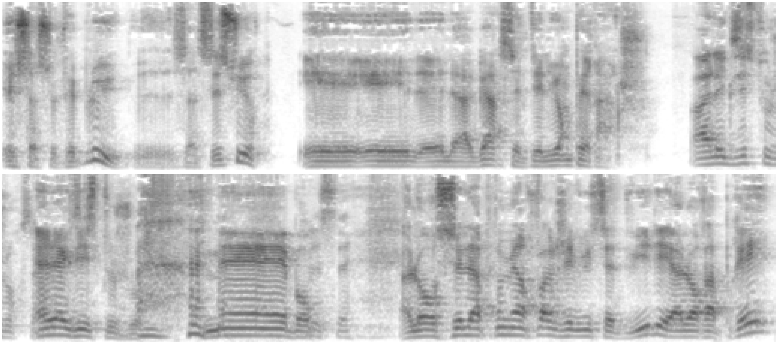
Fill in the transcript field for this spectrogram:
Et ça se fait plus, euh, ça c'est sûr. Et, et la gare, c'était Lyon-Perrache. Ah, elle existe toujours, ça. Elle existe toujours. Mais bon. Alors c'est la première fois que j'ai vu cette ville et alors après,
